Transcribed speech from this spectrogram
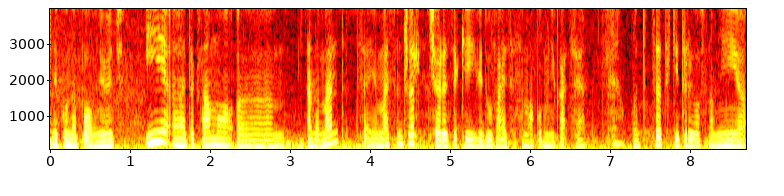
яку наповнюють І е, так само е, елемент це є месенджер, через який відбувається сама комунікація. От це такі три основні е,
